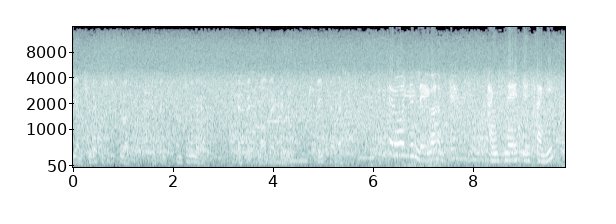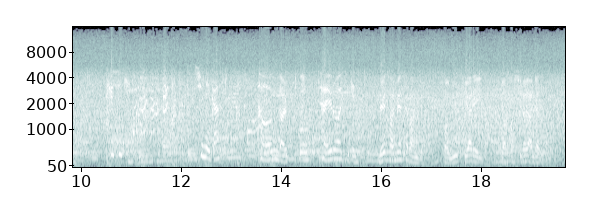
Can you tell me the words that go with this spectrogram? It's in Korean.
AM 792kHz, FM 3.5MHz, SBS Love FM, HLS. 새로워진 Ray와 함께 당신의 일상이 휴식이 취미가 더욱 넓고 자유로워지길 내 삶의 새 반경, 더뉴 DRA가 6시를 알려드립니다.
